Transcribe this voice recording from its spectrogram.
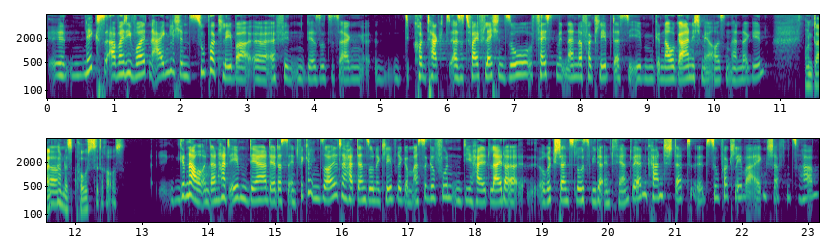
Äh, nix, aber die wollten eigentlich einen Superkleber äh, erfinden, der sozusagen äh, Kontakt, also zwei Flächen so fest miteinander verklebt, dass sie eben genau gar nicht mehr auseinandergehen. Und dann ähm, kam das Post-it raus? Genau, und dann hat eben der, der das entwickeln sollte, hat dann so eine klebrige Masse gefunden, die halt leider rückstandslos wieder entfernt werden kann, statt äh, Superklebereigenschaften zu haben.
